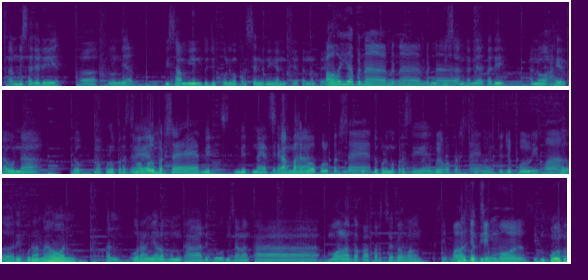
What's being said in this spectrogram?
kan bisa jadi eh nunya bisa min 75 persen dengan siatan nanti. Oh iya benar benar Ribu benar. pisan kan ya. Tadi anu akhir tahun 50 persen. 50 persen. Mid midnight ditambah 20 persen. 25 persen. 25 persen 75 Heeh, ribuan naon. Kan orangnya lamun ka itu misalnya ka mall atau ka Torseba mang. Si mall Kan si mall si mall.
